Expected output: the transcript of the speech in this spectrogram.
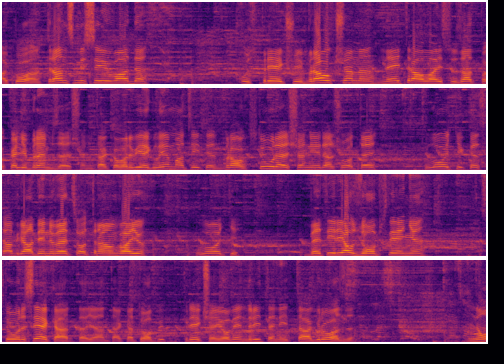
ar ko transmisiju vada uz priekšu ir braukšana, neitrālais uz atpakaļ ir bremzēšana. Tā kā var viegli iemācīties braukt. Stūrēšana ir ar šo te loķi, kas atgādina veco tramvaju loķi. Bet ir jau zobstieņa stūras iekārta, ja? tā kā to priekšējo vienu ritenīti tā groza. Nu,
